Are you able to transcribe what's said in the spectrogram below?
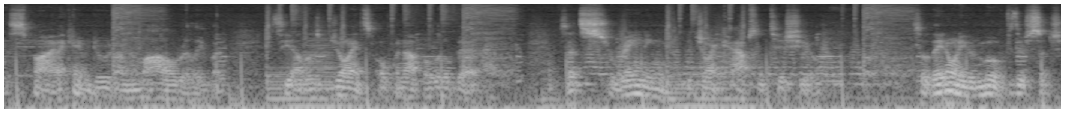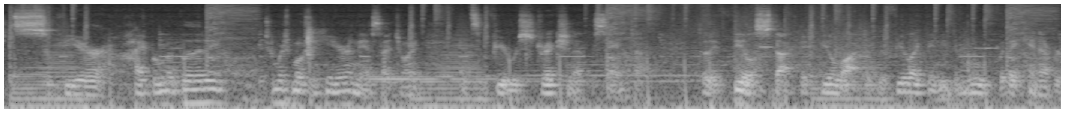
the spine. I can't even do it on the model really, but see how those joints open up a little bit. So that's straining the joint capsule tissue. So they don't even move because there's such severe hypermobility, too much motion here in the SI joint, and severe restriction at the same time. So they feel stuck, they feel locked up, they feel like they need to move, but they can't ever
